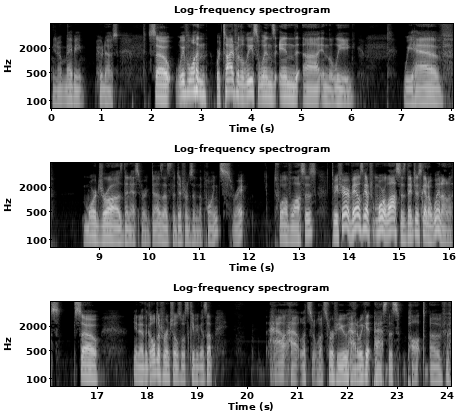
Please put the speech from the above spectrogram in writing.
you know, maybe who knows? So we've won. We're tied for the least wins in uh, in the league. We have more draws than Esbjerg does. That's the difference in the points, right? Twelve losses. To be fair, Vale's got more losses. They've just got a win on us. So, you know, the goal differential is what's keeping us up. How how let's let's review. How do we get past this pot of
